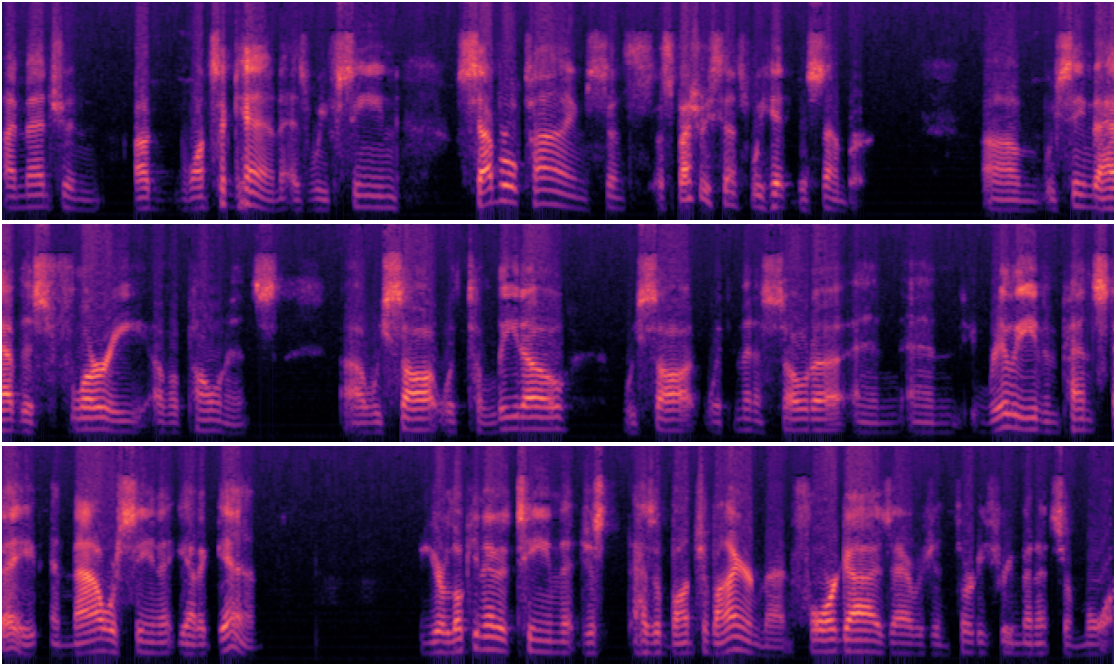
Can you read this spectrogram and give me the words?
I mentioned uh, once again, as we've seen several times since, especially since we hit December, um, we seem to have this flurry of opponents. Uh, we saw it with Toledo. We saw it with Minnesota and, and really even Penn State. And now we're seeing it yet again you're looking at a team that just has a bunch of Iron Men, four guys averaging 33 minutes or more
